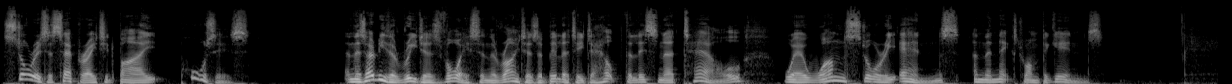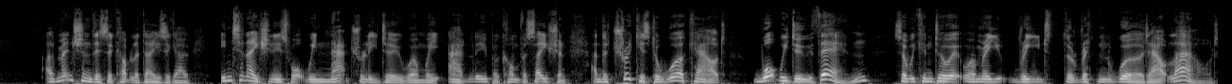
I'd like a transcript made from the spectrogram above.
Stories are separated by pauses. And there's only the reader's voice and the writer's ability to help the listener tell where one story ends and the next one begins. I mentioned this a couple of days ago. Intonation is what we naturally do when we ad lib a conversation, and the trick is to work out what we do then so we can do it when we read the written word out loud.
